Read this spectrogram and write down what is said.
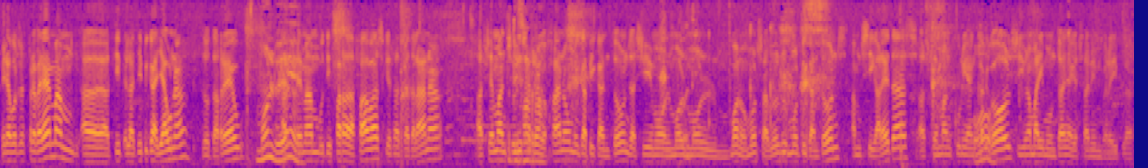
Mira, doncs els preparem amb eh, la típica llauna, tot arreu. Molt bé. Els fem amb botifarra de faves, que és la catalana. Els fem amb xoriço riojano, mica picantons, així molt, molt, molt, bueno, molt sabrosos, molt picantons. Amb cigaletes, els fem amb cunyant Oh. cargols i una marimuntanya que estan increïbles.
